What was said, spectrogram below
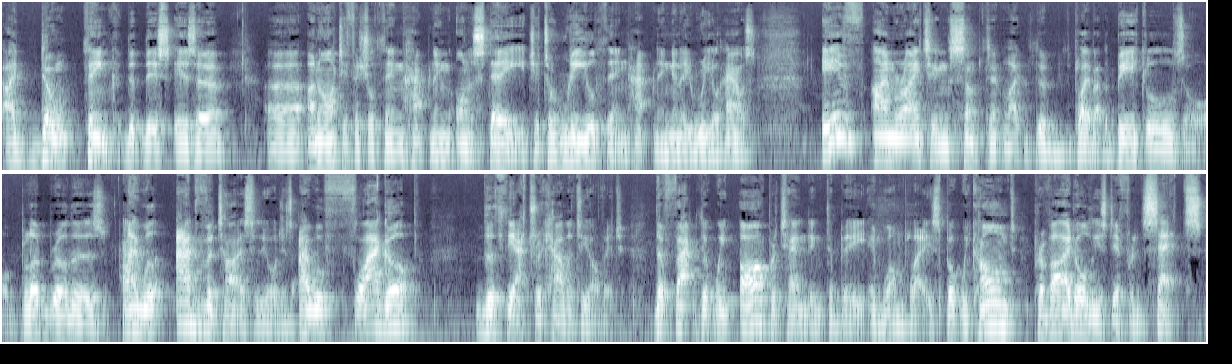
I don't think that this is a uh, an artificial thing happening on a stage. It's a real thing happening in a real house. If I'm writing something like the play about the Beatles or Blood Brothers, I will advertise to the audience. I will flag up the theatricality of it. The fact that we are pretending to be in one place, but we can't provide all these different sets.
